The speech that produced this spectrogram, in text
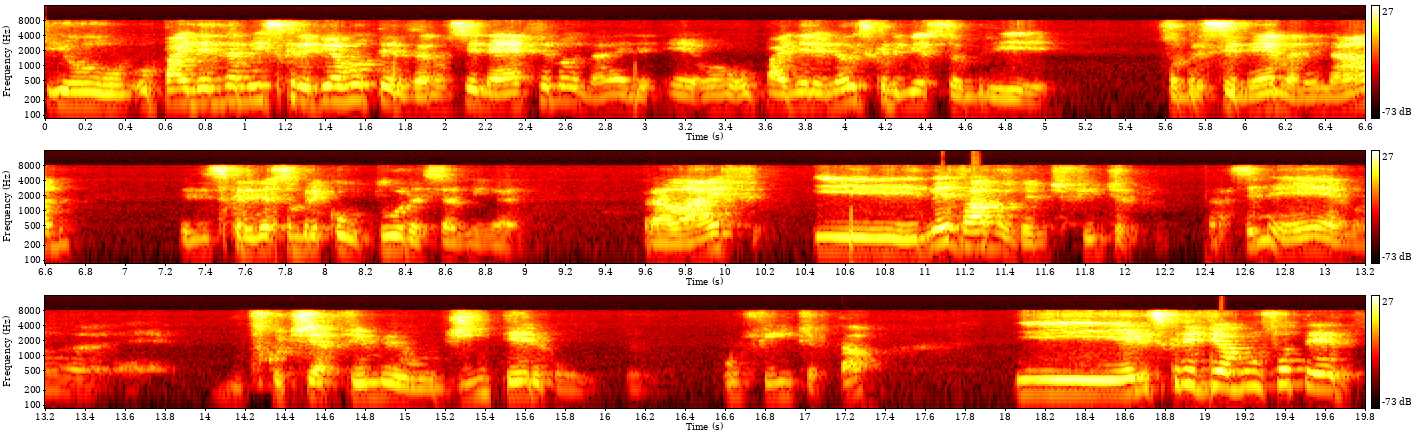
e o, o pai dele também escrevia roteiros, era um cinéfilo, né? Ele, o, o, pai dele não escrevia sobre, sobre cinema nem nada, ele escrevia sobre cultura, se não me engano, para Life, e levava o David Fincher para cinema, é, discutia filme o dia inteiro com, com o Fincher e tal. E ele escrevia alguns roteiros.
